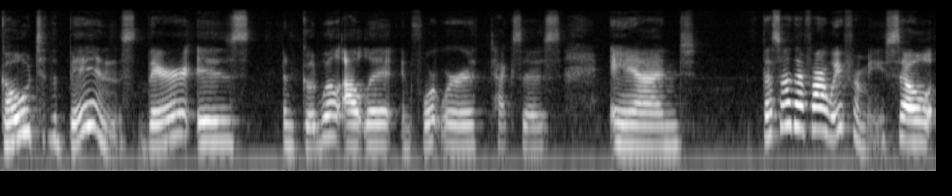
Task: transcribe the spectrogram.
go to the bins. There is a Goodwill outlet in Fort Worth, Texas, and that's not that far away from me. So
